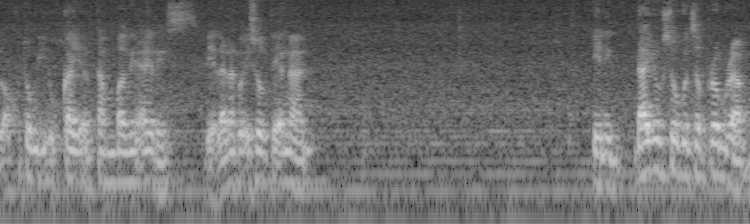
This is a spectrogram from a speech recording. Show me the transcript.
So ako tong giukay ang tambal ni Iris, di lang ako isulti angan. Ini dayong sugod sa program,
